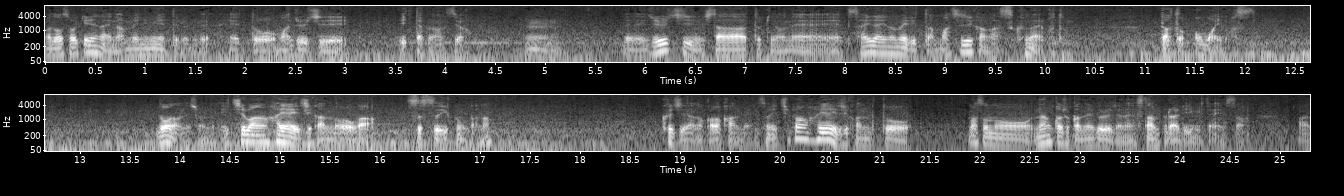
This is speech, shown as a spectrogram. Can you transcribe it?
まあどうせ起きれないのは目に見えてるんで、えっ、と、まあ11時一択なんですよ。うん。でね、11時にした時のね、最大のメリットは待ち時間が少ないことだと思います。どうなんでしょうね。一番早い時間の方がスッス行くんかな ?9 時なのかわかんないけど、その一番早い時間だと、まあその、何箇所か巡るじゃない？スタンプラリーみたいにさ、あの、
